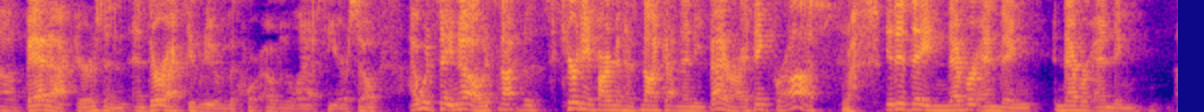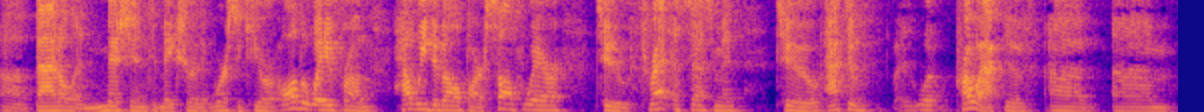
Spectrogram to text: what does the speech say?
uh, bad actors and, and their activity over the over the last year. So I would say no, it's not the security environment has not gotten any better. I think for us, right. it is a never ending, never ending uh, battle and mission to make sure that we're secure all the way from how we develop our software to threat assessment to active, uh, proactive uh, um,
